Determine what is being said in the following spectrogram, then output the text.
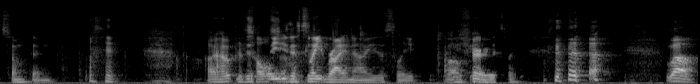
something. I hope He's it's asleep, he's asleep right now. He's asleep. Well, he's very asleep. well,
